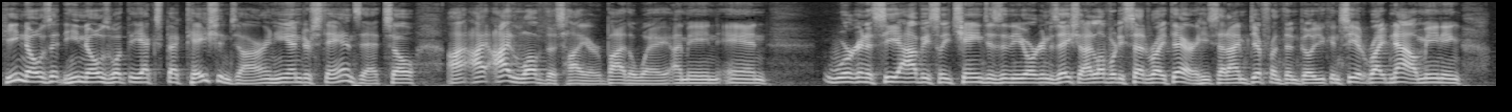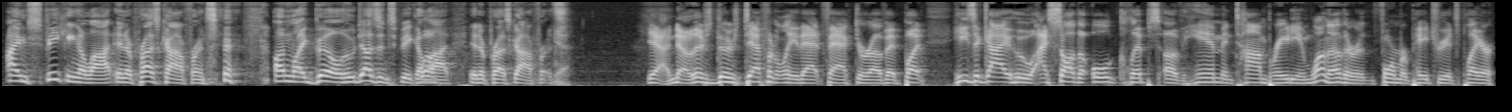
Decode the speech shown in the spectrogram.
he knows it. He knows what the expectations are, and he understands that. So I, I, I love this hire, by the way. I mean, and we're going to see obviously changes in the organization. I love what he said right there. He said, I'm different than Bill. You can see it right now, meaning I'm speaking a lot in a press conference, unlike Bill, who doesn't speak a Well- lot in a press conference. Yeah, no, there's there's definitely that factor of it, but he's a guy who I saw the old clips of him and Tom Brady and one other former Patriots player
